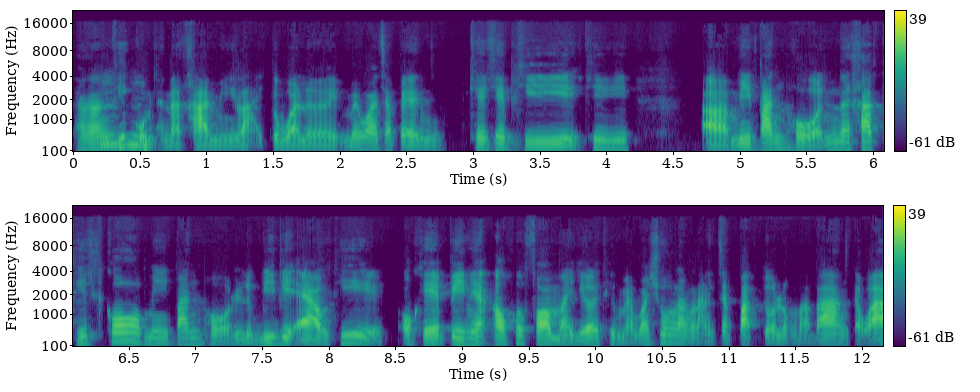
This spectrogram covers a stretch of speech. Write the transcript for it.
ทั้งๆที่อือฮึกลุ่มธนาคารมีหลายตัวเลย ไม่ว่าจะเป็น KKP ที่เอ่อ มีปันผลนะครับทิสโก้มีปันผลหรือ BBL ที่โอเค ปีเนี้ outperform มาเยอะถึงแม้ว่าช่วงหลังๆ จะปรับตัวลงมาบ้าง แต่ว่า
